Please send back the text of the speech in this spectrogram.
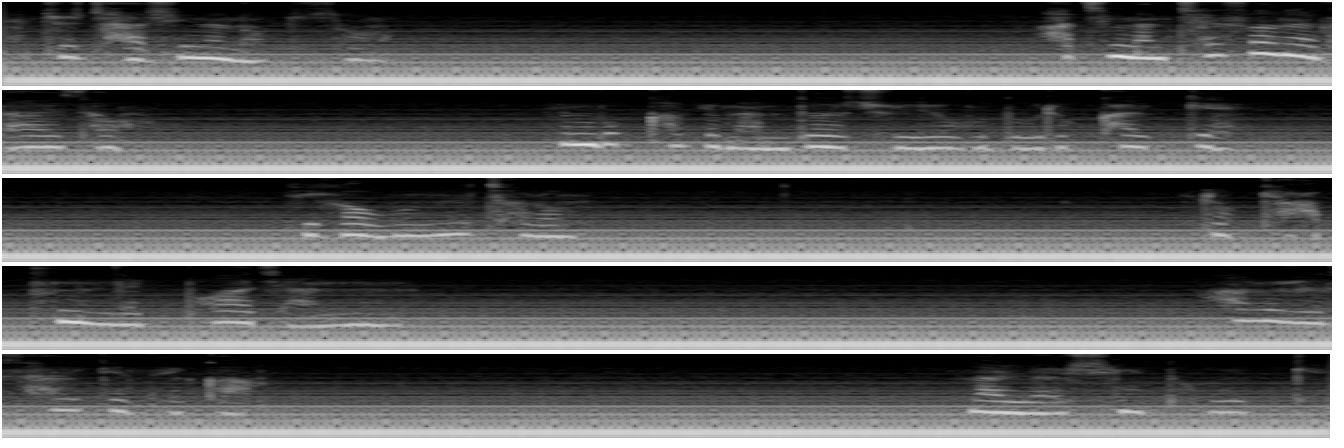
해줄 자신은 없어. 하지만 최선을 다해서 행복하게 만들어 주려고 노력할게. 네가 오늘처럼 이렇게 아픔을 내포하지 않는 하루를 살게 내가 날 열심히 도울게.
